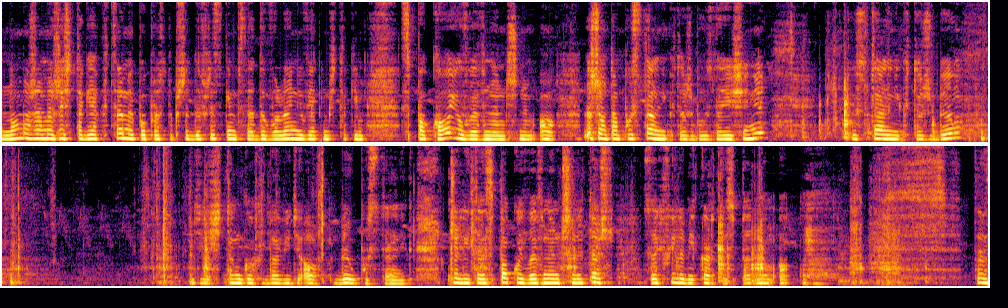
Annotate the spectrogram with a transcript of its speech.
no, możemy żyć tak jak chcemy, po prostu przede wszystkim w zadowoleniu, w jakimś takim spokoju wewnętrznym. O, zresztą tam pustelnik też był, zdaje się, nie? Pustelnik też był. Gdzieś tam go chyba widział. O, był pustelnik. Czyli ten spokój wewnętrzny też. Za chwilę mi karty spadną. O. Ten,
